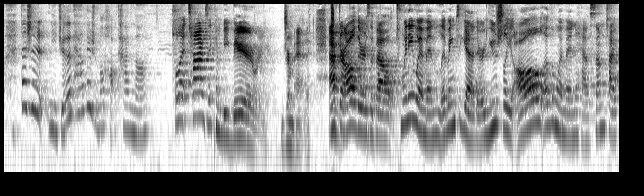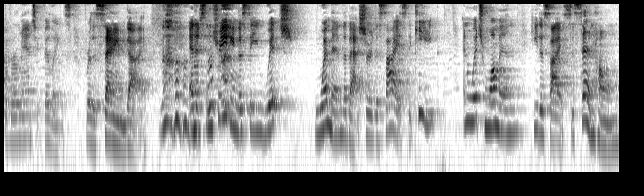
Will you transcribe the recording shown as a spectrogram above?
但是你觉得它为什么好看呢？Well, at times it can be very dramatic. After all, there's about 20 women living together. Usually, all of the women have some type of romantic feelings for the same guy. and it's intriguing to see which women the bachelor decides to keep and which woman he decides to send home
